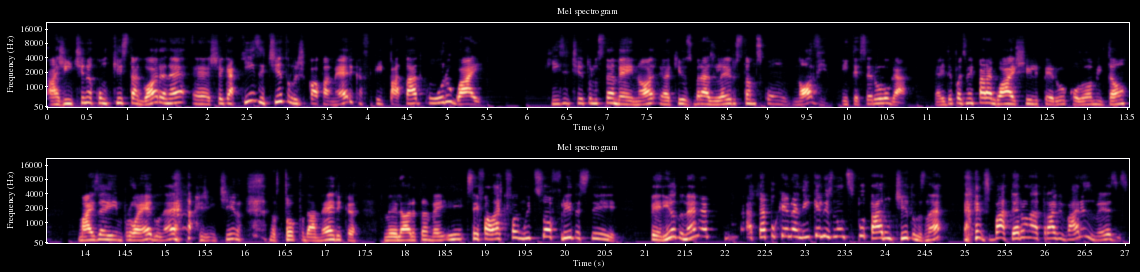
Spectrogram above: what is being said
a Argentina conquista agora, né? É, chega a 15 títulos de Copa América, fica empatado com o Uruguai. 15 títulos também. Nós, aqui os brasileiros estamos com 9 em terceiro lugar. Aí depois vem Paraguai, Chile, Peru, Colômbia, então mais aí pro ego, né? Argentino, no topo da América, melhora também. E sem falar que foi muito sofrido esse, período, né, né? Até porque não é nem que eles não disputaram títulos, né? Eles bateram na trave várias vezes.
